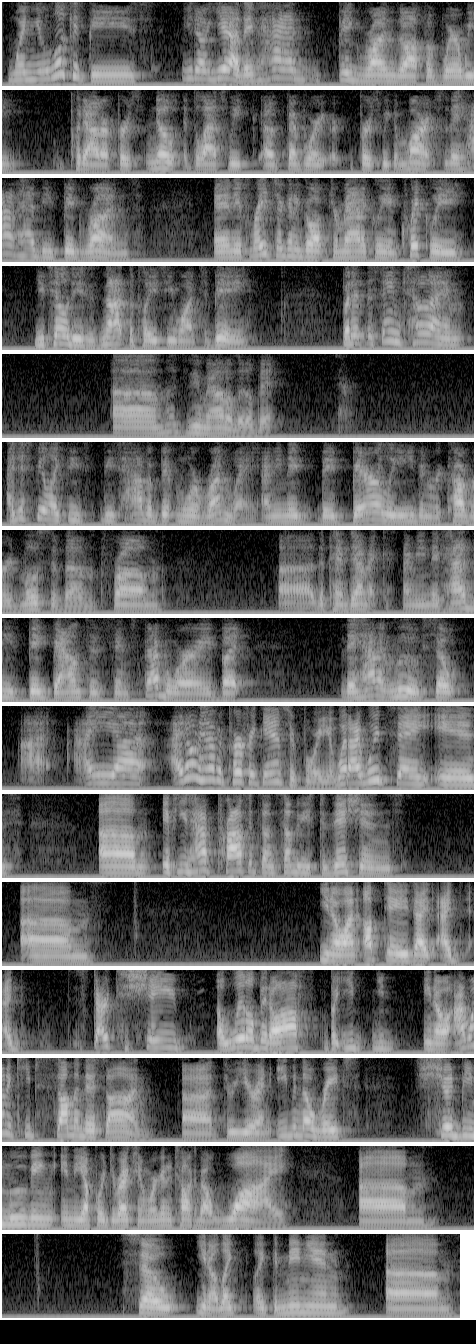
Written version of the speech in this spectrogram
when you look at these, you know, yeah, they've had big runs off of where we put out our first note at the last week of February, first week of March. So they have had these big runs. And if rates are going to go up dramatically and quickly, utilities is not the place you want to be. But at the same time, um, let's zoom out a little bit. I just feel like these these have a bit more runway. I mean, they they barely even recovered most of them from uh, the pandemic. I mean, they've had these big bounces since February, but they haven't moved. So I I uh, I don't have a perfect answer for you. What I would say is, um, if you have profits on some of these positions, um, you know, on up days, I I I start to shave a little bit off, but you you you know I want to keep some of this on uh, through year end, even though rates should be moving in the upward direction. We're going to talk about why. Um, so you know, like like Dominion. Um,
